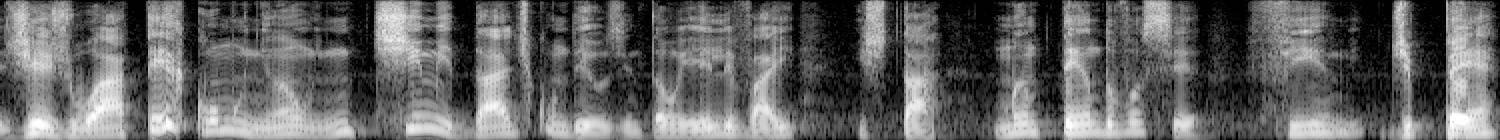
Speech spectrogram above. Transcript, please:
jejuar, ter comunhão, intimidade com Deus. Então ele vai estar mantendo você firme, de pé,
